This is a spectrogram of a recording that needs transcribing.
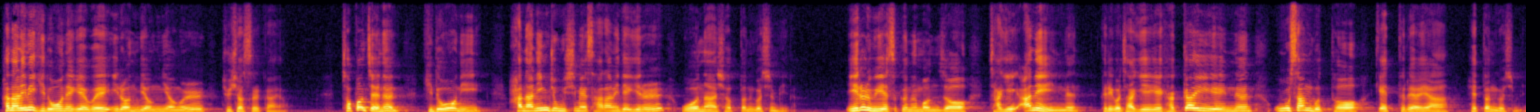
하나님이 기도원에게 왜 이런 명령을 주셨을까요? 첫 번째는 기도원이 하나님 중심의 사람이 되기를 원하셨던 것입니다. 이를 위해서 그는 먼저 자기 안에 있는 그리고 자기에게 가까이에 있는 우상부터 깨뜨려야 했던 것입니다.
